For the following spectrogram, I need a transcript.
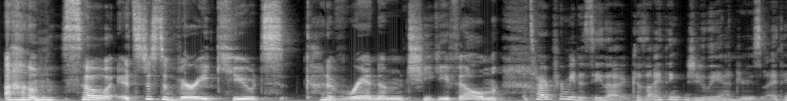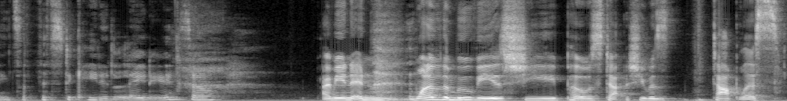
um, so it's just a very cute, kind of random, cheeky film. It's hard for me to see that because I think Julie Andrews and I think sophisticated lady. So I mean, in one of the movies, she posed, to- she was topless.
